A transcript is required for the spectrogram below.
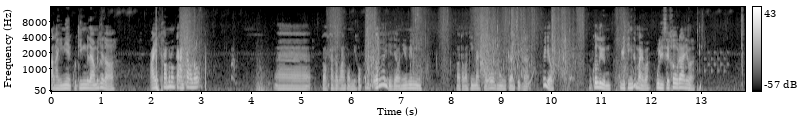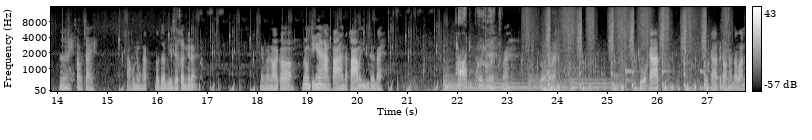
อะไรเนี่ยกูทิ้งไปแล้วไม่ใช่เหรอ ไปข้าไม่ต้องการเจ้าแล้วอ่าก่อนทานตะวันผมมีครบเอ้ยเดี๋ยวเดี๋ยวนี้ไม่มีเอาตะวันทิ้งไปโอ้มีเกินสิบแล้วเฮ้ยเดี๋ยวกูก็ลืมกูจะทิ้งทำไมวะกูรีไซเคิลได้นี่วะเฮ้ยเศร้าใจอะคุณผู้ชมครับเราเดินรีไซเคิลก็ได้อย่างน้อยๆก็ไม่ต้องทิ้งให้อาหารปลานะเดี๋ยวปลามันอิ่มเกินไป โอเคมาโดนเข้าไปจั่วการ์ดจั่วการ์ดเป็นดอกทานตะวัน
